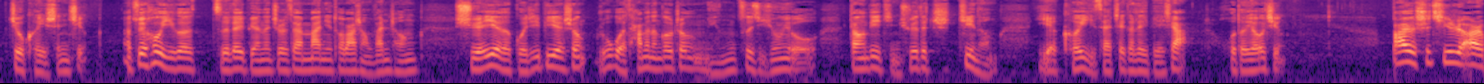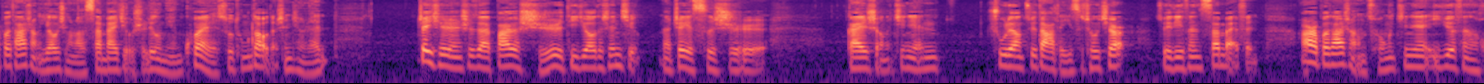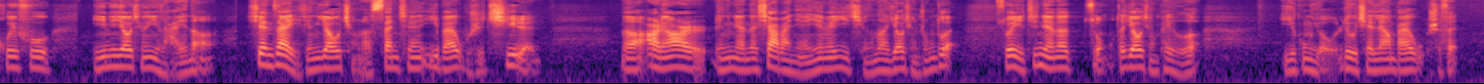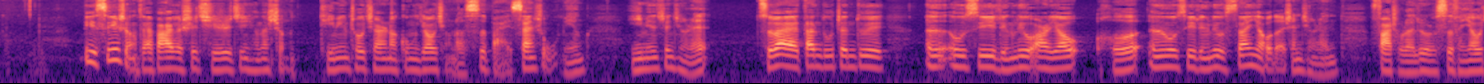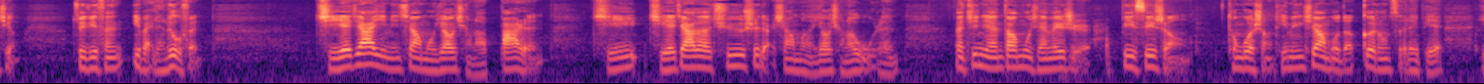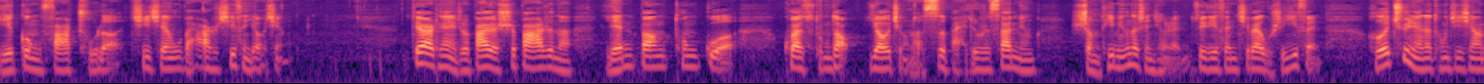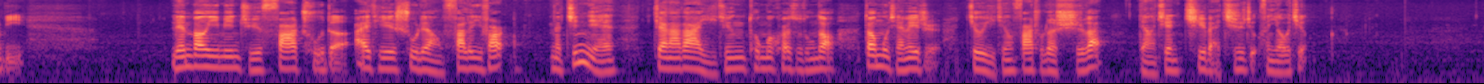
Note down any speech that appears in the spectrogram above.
就可以申请。那最后一个子类别呢，就是在曼尼托巴省完成学业的国际毕业生，如果他们能够证明自己拥有当地紧缺的技能，也可以在这个类别下获得邀请。八月十七日，阿尔伯塔省邀请了三百九十六名快速通道的申请人。这些人是在八月十日递交的申请。那这次是该省今年数量最大的一次抽签最低分三百分。阿尔伯塔省从今年一月份恢复移民邀请以来呢，现在已经邀请了三千一百五十七人。那二零二零年的下半年因为疫情呢邀请中断，所以今年的总的邀请配额一共有六千两百五十份。B.C 省在八月十七日进行的省。提名抽签呢，共邀请了四百三十五名移民申请人。此外，单独针对 N.O.C. 零六二幺和 N.O.C. 零六三幺的申请人发出了六十四份邀请，最低分一百零六分。企业家移民项目邀请了八人，其企业家的区域试点项目呢邀请了五人。那今年到目前为止，B.C 省通过省提名项目的各种子类别，一共发出了七千五百二十七份邀请。第二天，也就是八月十八日呢，联邦通过快速通道邀请了四百六十三名省提名的申请人，最低分七百五十一分。和去年的同期相比，联邦移民局发出的 ITA 数量翻了一番。那今年加拿大已经通过快速通道，到目前为止就已经发出了十万两千七百七十九份邀请。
